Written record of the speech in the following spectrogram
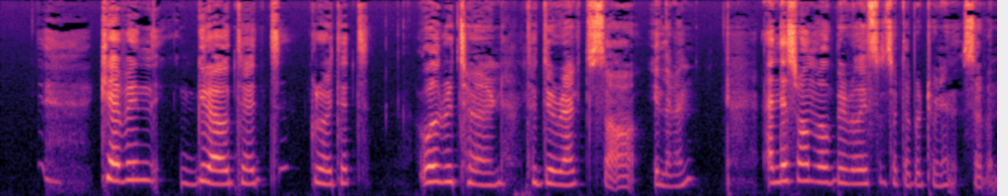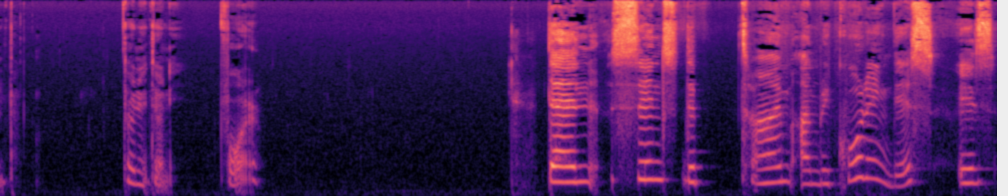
Kevin Greutert, Greutert will return to direct Saw 11, and this one will be released on September 27th, 2024. Then, since the time I'm recording this is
